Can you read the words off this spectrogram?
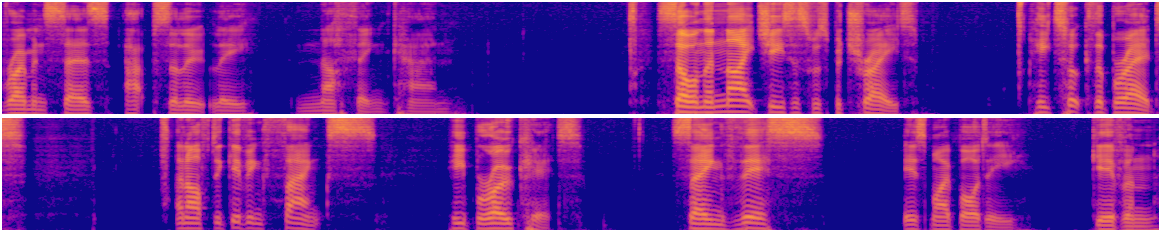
Romans says absolutely nothing can. So on the night Jesus was betrayed, he took the bread and after giving thanks, he broke it, saying, This is my body given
